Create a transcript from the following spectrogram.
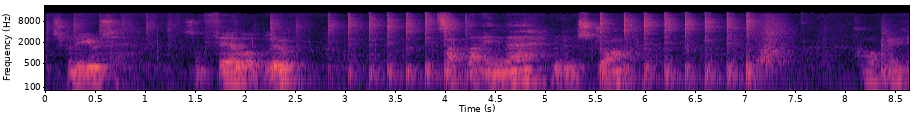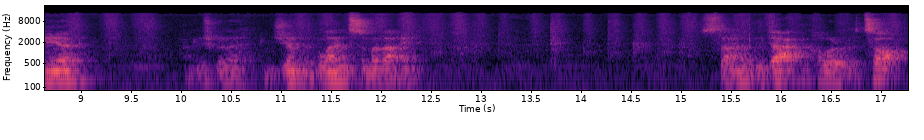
Just going to use some phthalo blue. Tap that in there, good and strong. Come up in here. I'm just going to gently blend some of that in. Starting with the darker colour at the top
